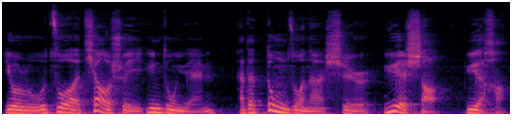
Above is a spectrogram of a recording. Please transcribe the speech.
有如做跳水运动员，他的动作呢是越少越好。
